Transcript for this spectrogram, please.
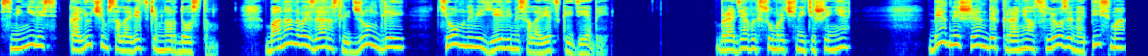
сменились колючим соловецким нордостом, банановой заросли джунглей, темными елями соловецкой дебри. Бродя в их сумрачной тишине, бедный Шенберг ронял слезы на письма,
